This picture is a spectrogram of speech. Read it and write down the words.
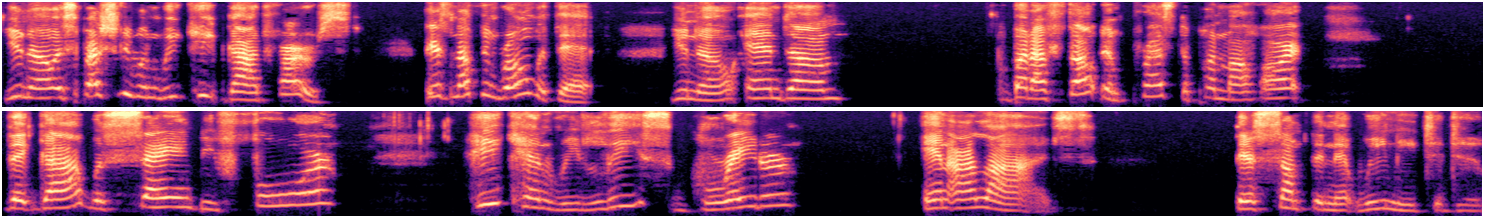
You know, especially when we keep God first. There's nothing wrong with that. You know, and um, but I felt impressed upon my heart that God was saying before He can release greater in our lives, there's something that we need to do.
